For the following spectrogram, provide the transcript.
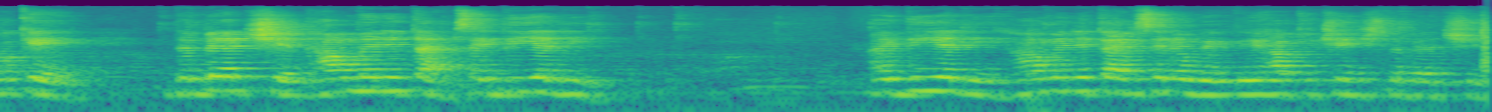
okay, the bed sheet, how many times? Ideally, ideally, how many times in a week do you have to change the bed sheet?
